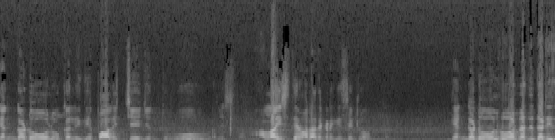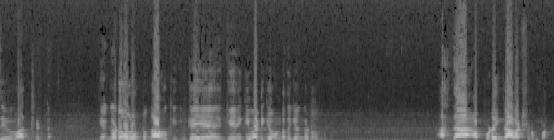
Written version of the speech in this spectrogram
గంగడోలు కలిగి పాలిచ్చే జంతువు అని ఇస్తారు. అలా ఇస్తే మరి అది అక్కడికి సెటిల్ అవుతుంది. గంగడోలు అన్నది దట్ ఈజ్ ఇంపార్టెంట్ గంగడోలు ఉంటుంది ఆవుకి. ఇంకా ఏ గేనికి వాటికి ఉండదు గంగడోలు అప్పుడు ఇంకా ఆ లక్షణం పక్క.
